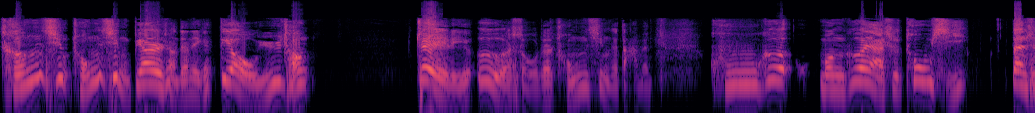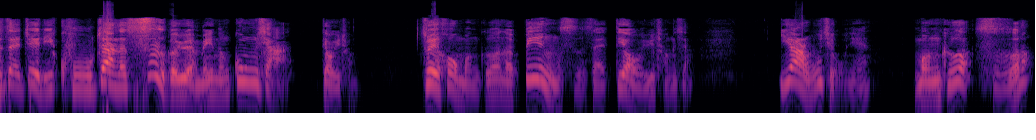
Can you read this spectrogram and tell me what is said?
重庆重庆边上的那个钓鱼城，这里扼守着重庆的大门，苦哥蒙哥呀是偷袭。但是在这里苦战了四个月，没能攻下钓鱼城，最后蒙哥呢病死在钓鱼城下。一二五九年，蒙哥死了。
